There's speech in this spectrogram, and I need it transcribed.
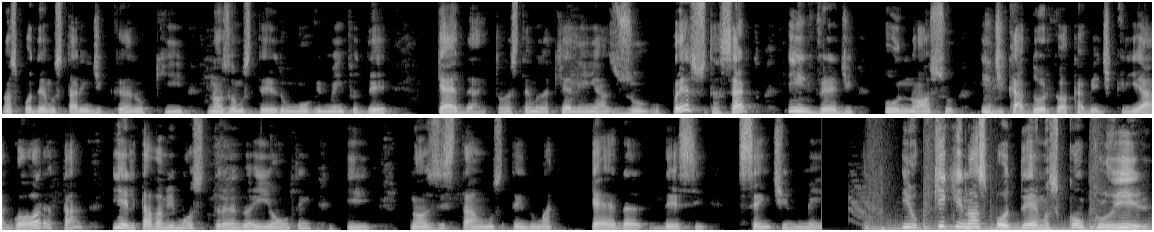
nós podemos estar indicando que nós vamos ter um movimento de queda. Então nós temos aqui ali em azul o preço, está certo? E em verde o nosso indicador que eu acabei de criar agora, tá? E ele estava me mostrando aí ontem que nós estávamos tendo uma queda desse sentimento. E o que, que nós podemos concluir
